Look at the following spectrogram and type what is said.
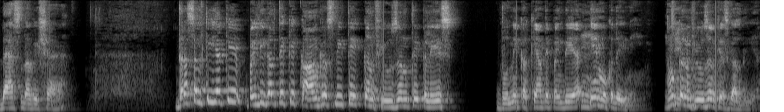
ਬਹਿਸ ਦਾ ਵਿਸ਼ਾ ਹੈ। ਦਰਅਸਲ ਕੀ ਹੈ ਕਿ ਪਹਿਲੀ ਗੱਲ ਤੇ ਕਿ ਕਾਂਗਰਸ ਦੀ ਤੇ ਕਨਫਿਊਜ਼ਨ ਤੇ ਕਲੇਸ਼ ਦੋਨੇ ਕੱਕਿਆਂ ਤੇ ਪੈਂਦੇ ਆ ਇਹ ਮੁੱਕਦੇ ਹੀ ਨਹੀਂ। ਹੁਣ ਕਨਫਿਊਜ਼ਨ ਕਿਸ ਗੱਲ ਦੀ ਆ?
